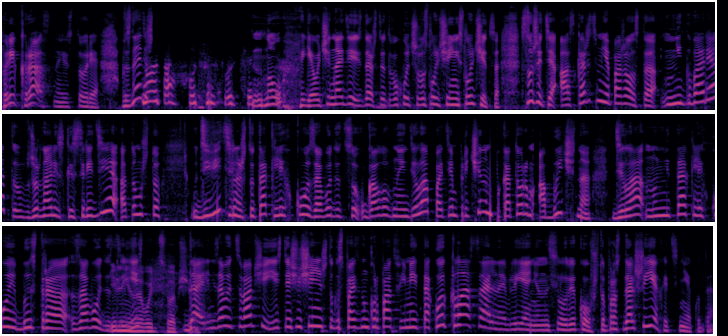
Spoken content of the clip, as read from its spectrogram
Прекрасная история. Вы знаете, Ну, это в худшем случае. Ну, я очень надеюсь, да, что этого худшего случая не случится. Слушайте, а скажите мне, пожалуйста, не говорят в журналистской среде о том, что удивительно, что так легко заводятся уголовные дела по тем причинам, по которым обычно дела, ну, не так легко и быстро заводятся. Или не Есть- заводится вообще. Да, или не заводится вообще. Есть ощущение, что господин Курпатов имеет такое колоссальное влияние на силовиков, что просто дальше ехать некуда.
